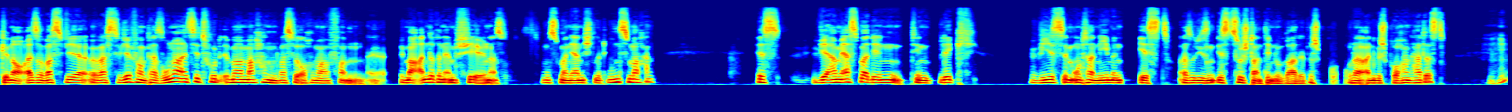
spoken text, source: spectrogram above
Genau, also was wir, was wir vom Persona-Institut immer machen, was wir auch immer von äh, immer anderen empfehlen, also das muss man ja nicht mit uns machen, ist, wir haben erstmal den, den Blick, wie es im Unternehmen ist, also diesen Ist-Zustand, den du gerade oder angesprochen hattest. Mhm.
